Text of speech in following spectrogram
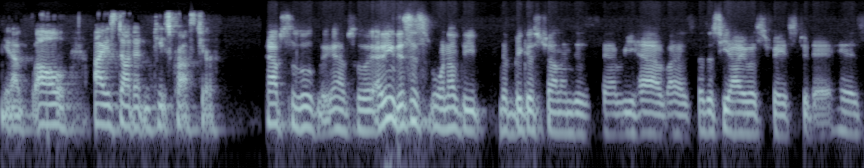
you know, all I's dotted and T's crossed here. Absolutely, absolutely. I think this is one of the, the biggest challenges that we have as, as the CIOs face today is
